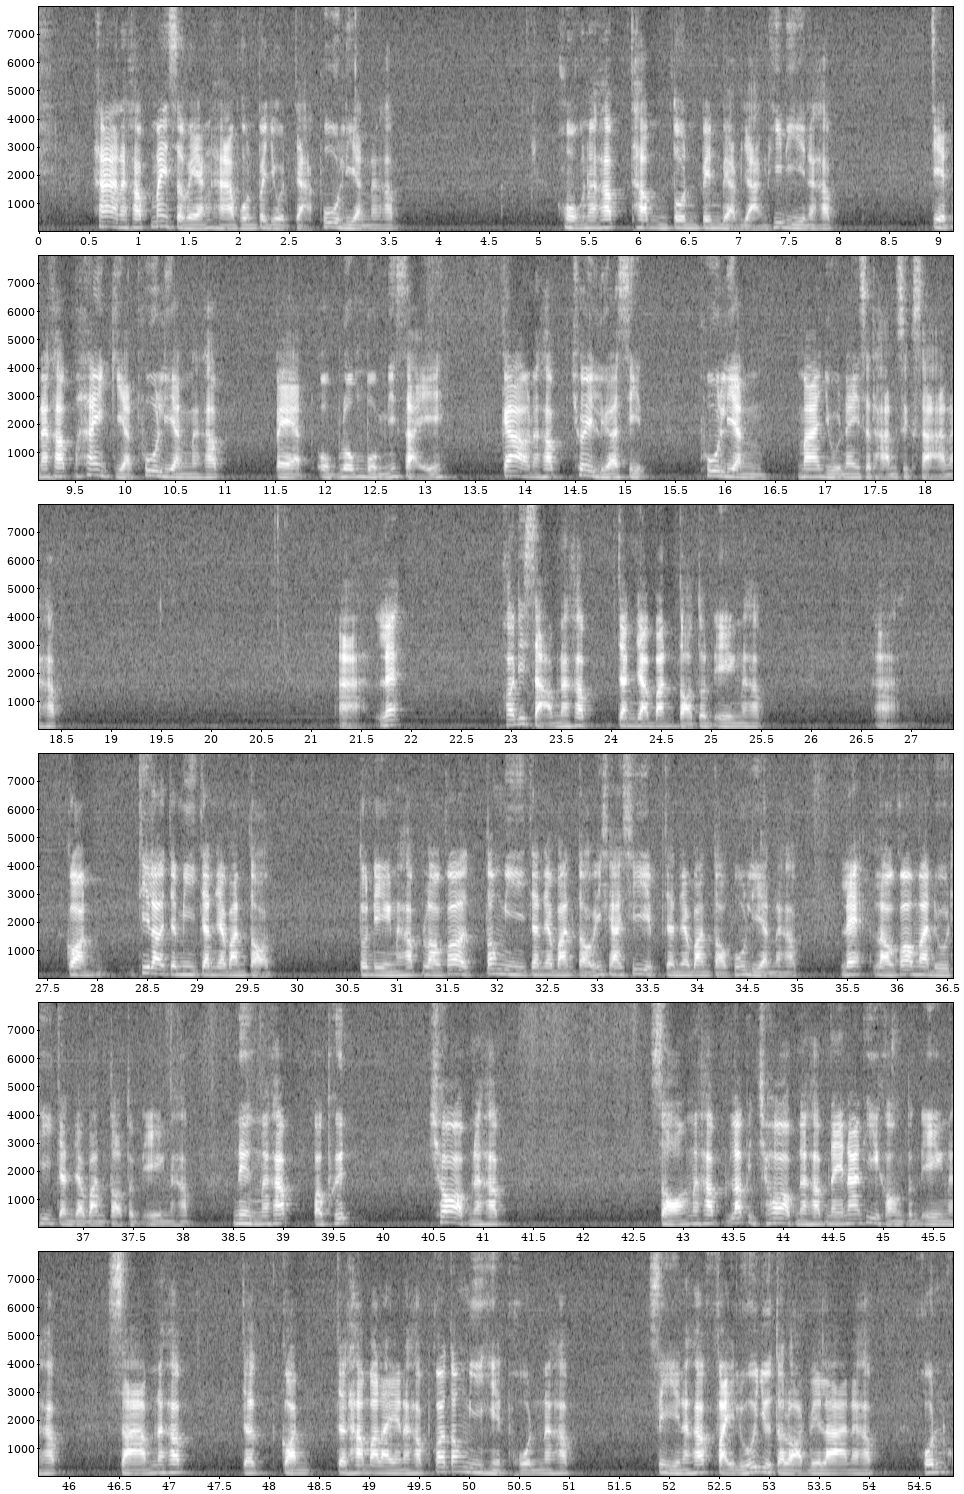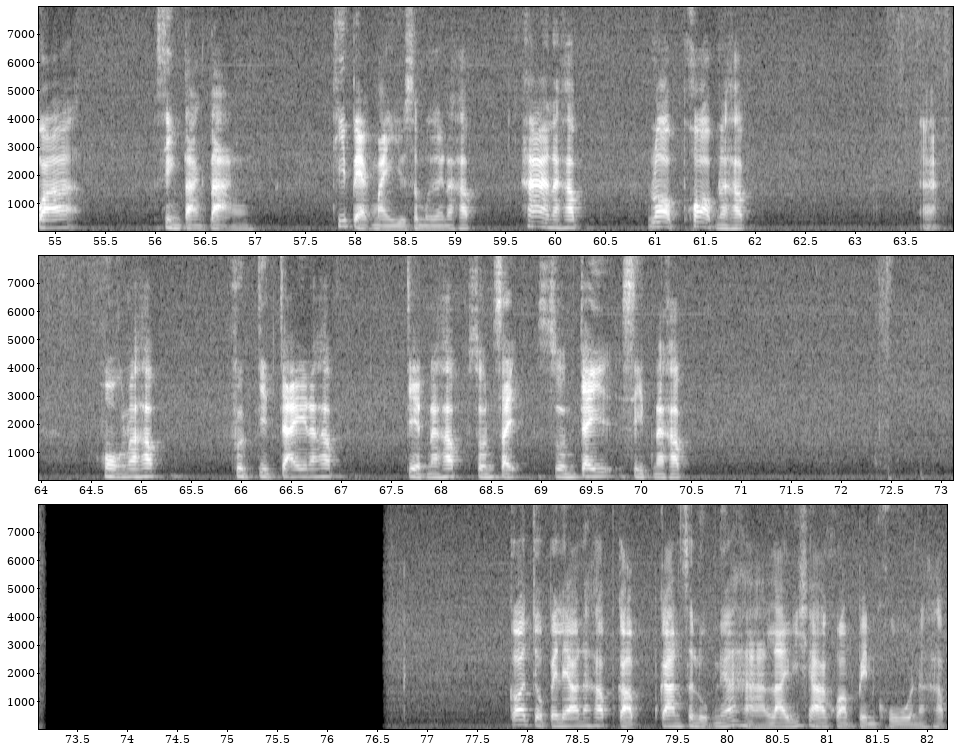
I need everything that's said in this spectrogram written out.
5นะครับไม่แสวงหาผลประโยชน์จากผู้เรียนนะครับหกนะครับทำตนเป็นแบบอย่างที่ดีนะครับ เจ็ดนะครับให้เกียรติผู้เรียนนะครับแปดอบรมบ่มนิสัยเก้านะครับ ช่วยเหลือสิทธิ์ผู้เรียนมาอยู่ในสถานศึกษานะครับอ่าและข้อที่สามนะครับ จรรยาบรรณต่อตนเองนะครับอ่าก่อนที่เราจะมีจรรยาบรรณต่อตนเองนะครับ เราก็ต้องมีจรรยาบรรณต่อวิชาชีพ จรรยาบรรณต่อผู้เรียนนะครับ และเราก็มาดูที่จรรยาบรรณต่อตนเองนะครับ หนึ่งนะครับ ประพฤติชอบนะครับสองนะครับ รับผิดชอบนะครับในหน้าที่ของตนเองนะครับสามนะครับ จะก่อนจะทำอะไรนะครับ ก็ต้องมีเหตุผลนะครับสี่นะครับใฝ่รู้อยู่ตลอดเวลานะครับ ค้นคว้าสิ่งต่างๆ ที่แปลกใหม่อยู่เสมอนะครับห้านะครับ รอบครอบนะครับอะหกนะครับ ฝึกจิตใจนะครับ เจ็ดนะครับ สนใจสนใจสิทธิ์นะครับก็จบไปแล้วนะครับกับการสรุปเนื้อหารายวิชาความเป็นครูนะครับ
